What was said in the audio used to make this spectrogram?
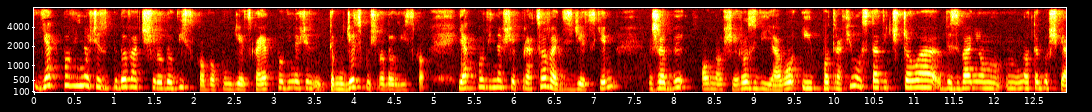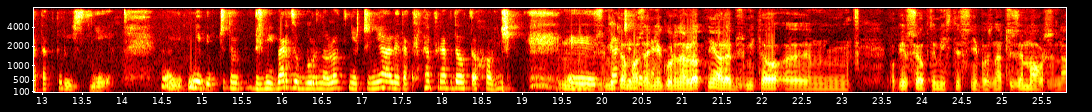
jak powinno się zbudować środowisko wokół dziecka, jak powinno się temu dziecku środowisko, jak powinno się pracować z dzieckiem, żeby ono się rozwijało i potrafiło stawić czoła wyzwaniom no, tego świata, który istnieje. No, nie wiem, czy to brzmi bardzo górnolotnie, czy nie, ale tak naprawdę o to chodzi. E, Brzmi to dlaczego może tak? nie górnolotnie, ale brzmi to em, po pierwsze optymistycznie, bo znaczy, że można,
